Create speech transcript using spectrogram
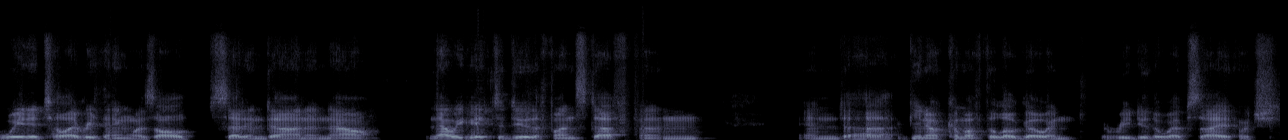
waited till everything was all said and done. And now now we get to do the fun stuff and and uh, you know come up the logo and redo the website which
